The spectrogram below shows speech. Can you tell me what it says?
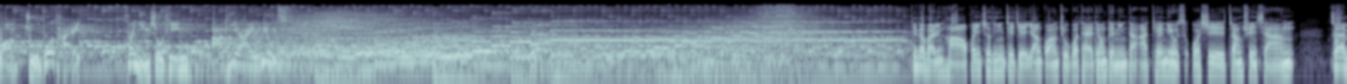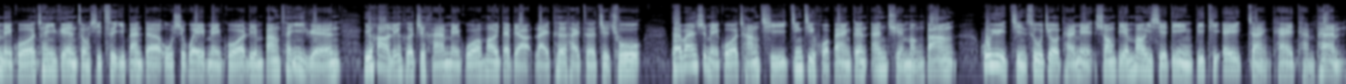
广主播台，欢迎收听 RTI News。听众朋友您好，欢迎收听这节央广主播台提供给您的 RTI News，我是张顺祥。在美国参议院总席次一半的五十位美国联邦参议员一号联合致函美国贸易代表莱特海泽，指出台湾是美国长期经济伙伴跟安全盟邦，呼吁紧速就台美双边贸易协定 BTA 展开谈判。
